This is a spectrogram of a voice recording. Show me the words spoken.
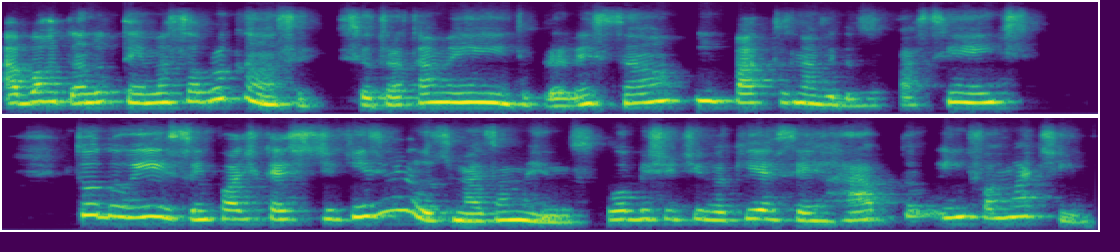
abordando temas sobre o câncer, seu tratamento, prevenção impactos na vida dos pacientes. Tudo isso em podcast de 15 minutos, mais ou menos. O objetivo aqui é ser rápido e informativo.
